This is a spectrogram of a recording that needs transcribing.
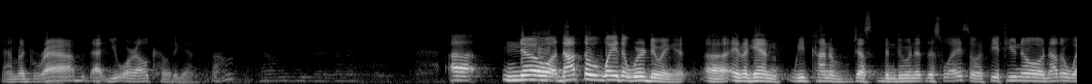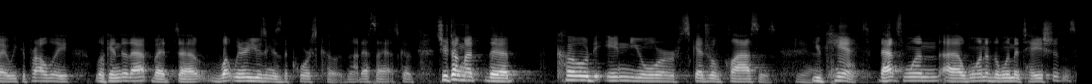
And I'm going to grab that URL code again. SMS code? Uh, no, not the way that we're doing it. Uh, and again, we've kind of just been doing it this way. So if, if you know another way, we could probably look into that. But uh, what we're using is the course codes, not SIS codes. So you're talking about the code in your scheduled classes. Yeah. You can't. That's one, uh, one of the limitations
